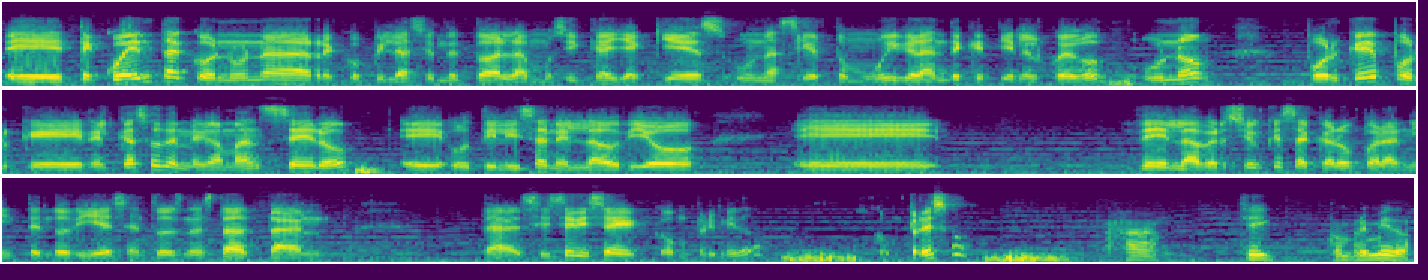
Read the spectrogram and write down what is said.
Eh, te cuenta con una recopilación de toda la música y aquí es un acierto muy grande que tiene el juego. Uno, ¿por qué? Porque en el caso de Mega Man 0 eh, utilizan el audio de la versión que sacaron para Nintendo 10, entonces no está tan... tan ¿Sí se dice comprimido? ¿Compreso? Ajá. Sí, comprimido.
